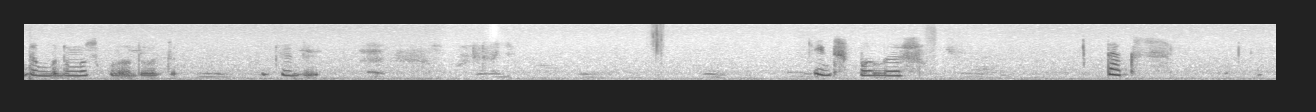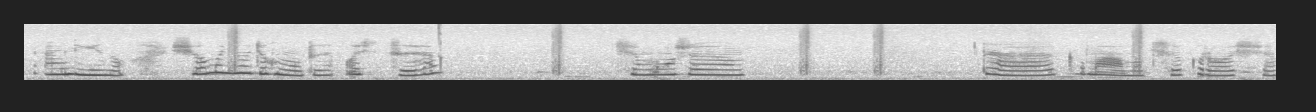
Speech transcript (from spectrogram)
Сюди будемо складувати. Кіт полиш. Так. Аліно, що мені одягнути? Ось це. Чи може. Так, мамо, це краще.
